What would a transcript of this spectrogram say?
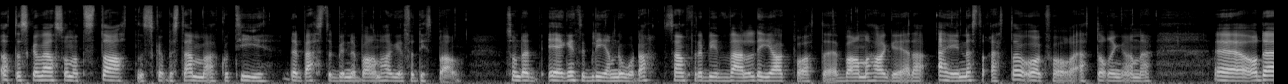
at det skal være sånn at staten skal bestemme når det er best å begynne barnehage for ditt barn. Som det egentlig blir nå, da. For det blir veldig jag på at eh, barnehage er det eneste rette òg for ettåringene. Eh, og det,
